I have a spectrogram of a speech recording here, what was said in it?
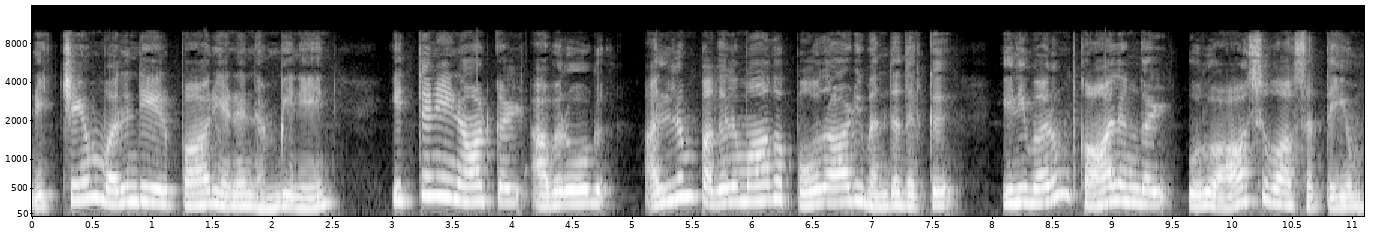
நிச்சயம் வருந்தியிருப்பார் என நம்பினேன். இத்தனை நாட்கள் அவரோடு அல்லும் பகலுமாக போராடி வந்ததற்கு இனி வரும் காலங்கள் ஒரு ஆசுவாசத்தையும்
